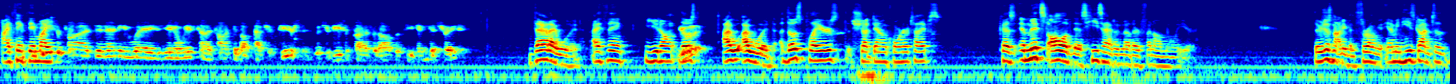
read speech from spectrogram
I think they might. be surprised in any way. You know, we've kind of talked about Patrick Peterson. Would you be surprised at all to see him get traded? That I would. I think you don't. You those would? I, I would. Those players, shut down corner types, because amidst all of this, he's had another phenomenal year. They're just not even throwing it. I mean, he's gotten to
